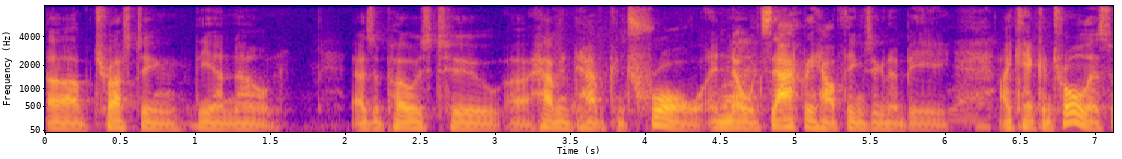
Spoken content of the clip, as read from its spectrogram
uh, trusting the unknown, as opposed to uh, having to have control and know exactly how things are going to be. I can't control this.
